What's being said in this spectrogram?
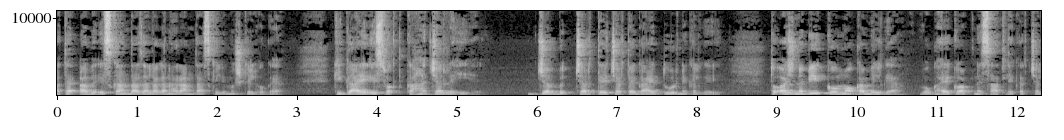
अतः अब इसका अंदाज़ा लगाना रामदास के लिए मुश्किल हो गया कि गाय इस वक्त कहाँ चल रही है। जब चरते चरते गाय दूर निकल गई तो अजनबी को मौका मिल गया। वो गाय को अपने साथ लेकर चल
